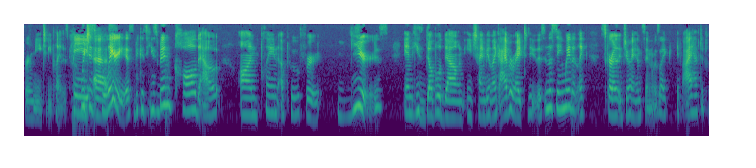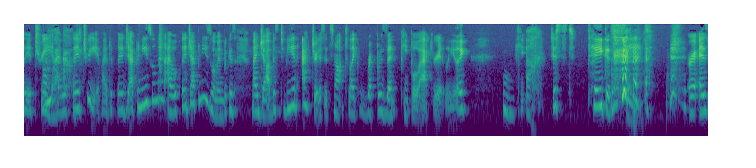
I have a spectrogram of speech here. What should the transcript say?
for me to be playing this which is hilarious because he's been called out on playing Apu for years and he's doubled down each time being like I have a right to do this. In the same way that like Scarlett Johansson was like if I have to play a tree Oh I will play a tree. If I have to play a Japanese woman I will play a Japanese woman because my job is to be an actress. It's not to like represent people accurately. Like ugh, just take a seat. Or as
